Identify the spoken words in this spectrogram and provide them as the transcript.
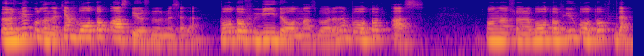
özne kullanırken both of us diyorsunuz mesela. Both of we de olmaz bu arada. Both of us. Ondan sonra both of you, both of them.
